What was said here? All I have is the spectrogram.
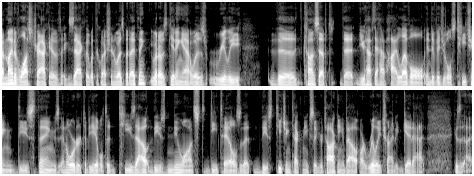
I might have lost track of exactly what the question was, but I think what I was getting at was really the concept that you have to have high level individuals teaching these things in order to be able to tease out these nuanced details that these teaching techniques that you're talking about are really trying to get at. Because I,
